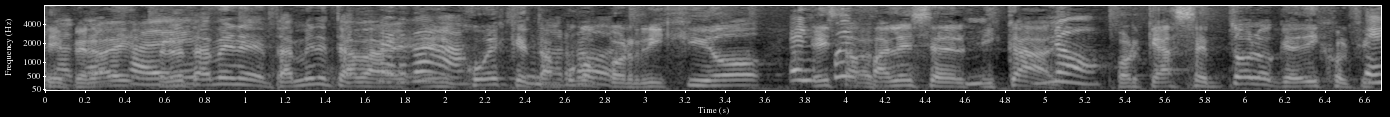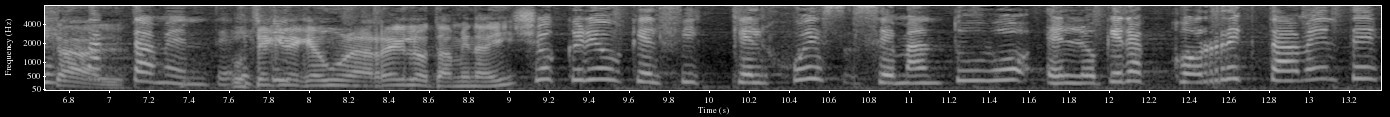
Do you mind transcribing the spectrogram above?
Sí, pero, hay- causa pero de- también, también estaba Es verdad, el juez que tampoco horror. corrigió El esa juez- falencia del fiscal. No. Porque aceptó lo que dijo el fiscal. exactamente. ¿Usted cree que hubo un arreglo también ahí? Yo creo que el, que el juez se mantuvo en lo que era correctamente,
